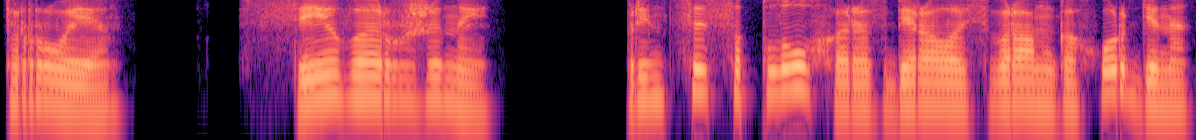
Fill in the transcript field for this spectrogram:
«Трое. Все вооружены. Принцесса плохо разбиралась в рангах ордена,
